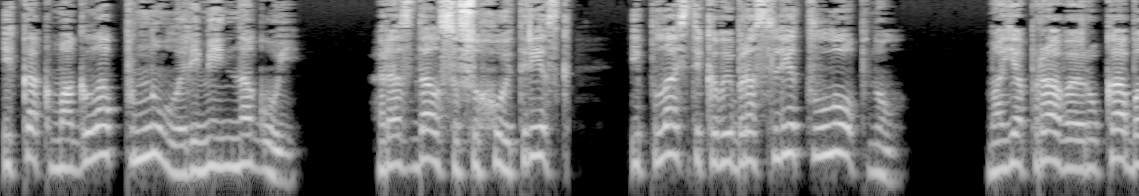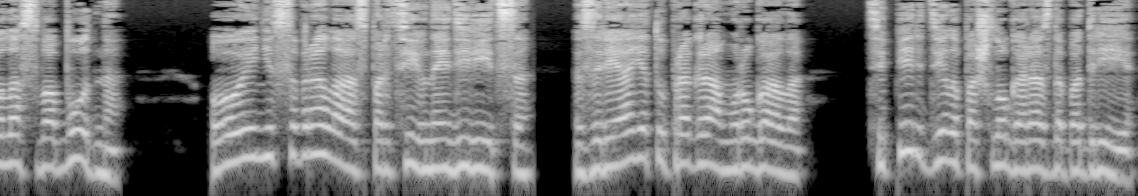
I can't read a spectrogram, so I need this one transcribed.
и как могла пнула ремень ногой. Раздался сухой треск, и пластиковый браслет лопнул. Моя правая рука была свободна, Ой, не собрала спортивная девица. Зря я ту программу ругала. Теперь дело пошло гораздо бодрее.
